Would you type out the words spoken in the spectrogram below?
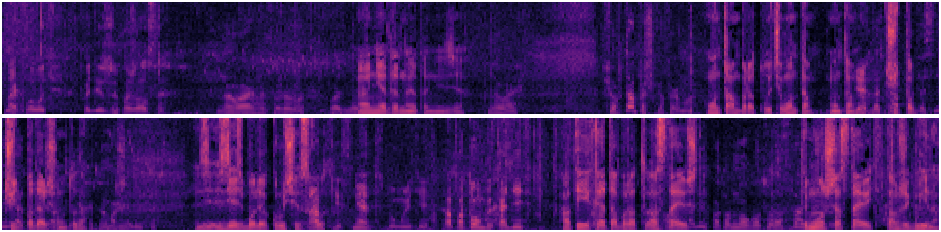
На, Володь, подержи, пожалуйста. Давай, отсюда вот возьму. А, нет, это, это нельзя. Давай. Что, в тапочках прямо? Вон там, брат, лучше, вон там, вон там. Где? Да Чуть, по- снять, чуть а подальше вон туда. Здесь более круче сход. Тапки снять, думаете? А потом выходить? А ты их это, брат, оставишь? Ходить, потом ногу вот сюда ставить. Ты можешь оставить, там же глина.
